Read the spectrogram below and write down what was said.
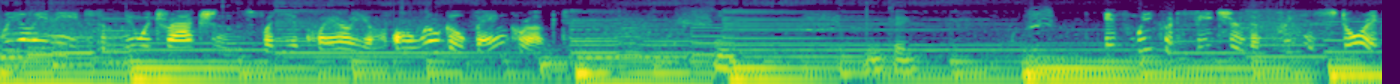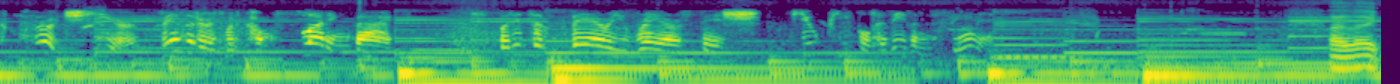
really need some new attractions for the aquarium or we'll go bankrupt. Hmm. Okay. If we could feature the prehistoric perch here, visitors would come flooding back. But it's a very rare fish. Few people have even seen it. I like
